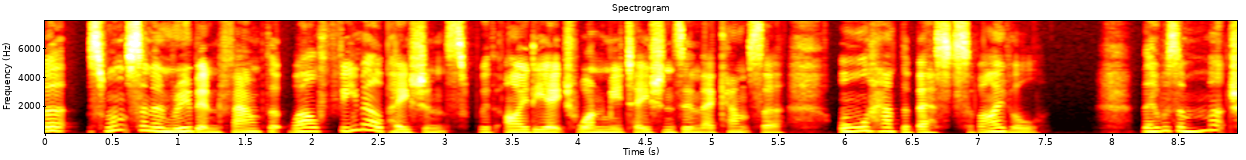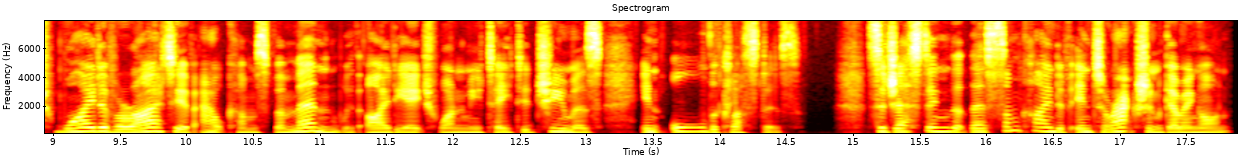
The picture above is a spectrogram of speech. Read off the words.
But Swanson and Rubin found that while female patients with IDH1 mutations in their cancer all had the best survival, there was a much wider variety of outcomes for men with IDH1 mutated tumours in all the clusters suggesting that there's some kind of interaction going on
